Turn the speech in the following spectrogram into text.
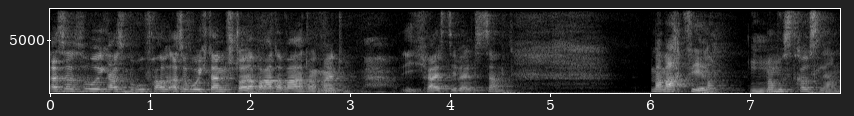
also so wo ich aus dem Beruf raus, also wo ich dann Steuerberater war, hat man gemeint, ich reiß die Welt zusammen. Man macht Fehler, Mhm. man muss daraus lernen.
